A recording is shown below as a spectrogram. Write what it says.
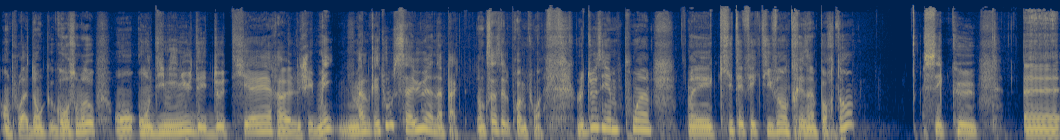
emplois. Donc, grosso modo, on, on diminue des deux tiers. Mais malgré tout, ça a eu un impact. Donc ça, c'est le premier point. Le deuxième point qui est effectivement très important, c'est que euh,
